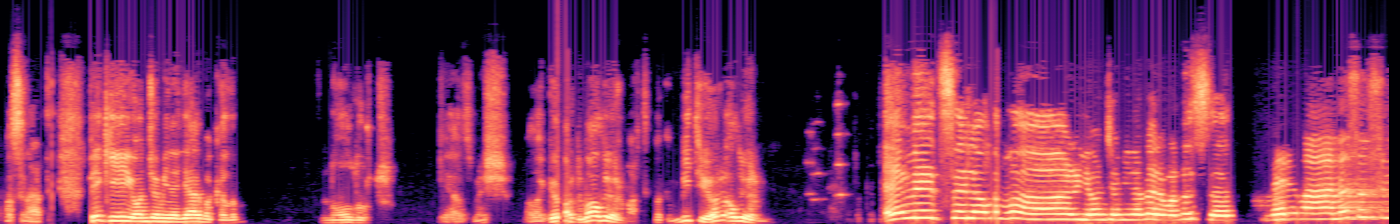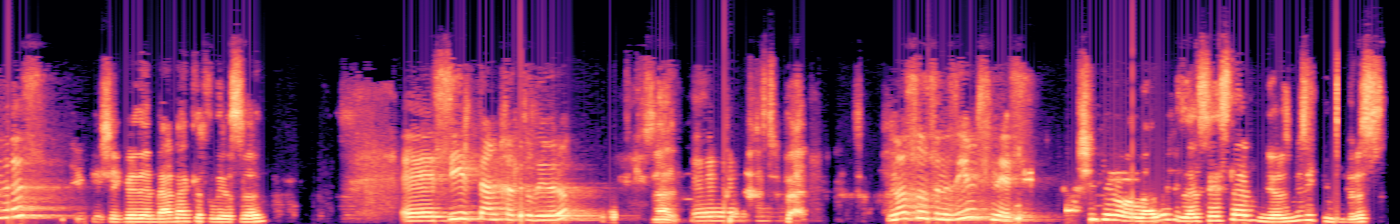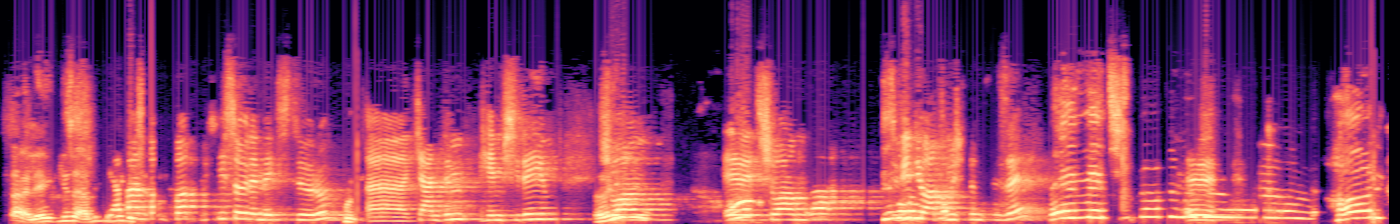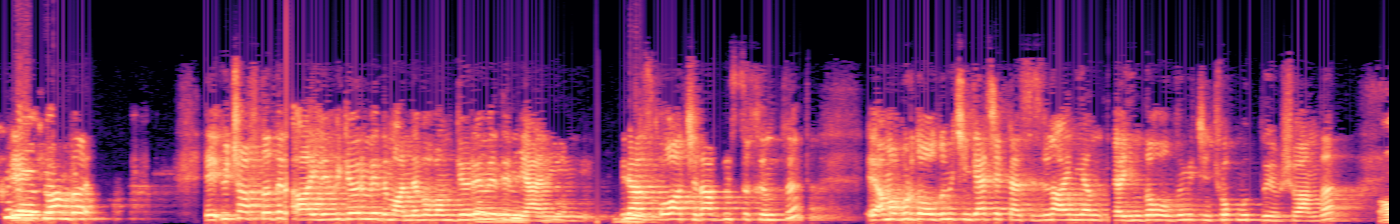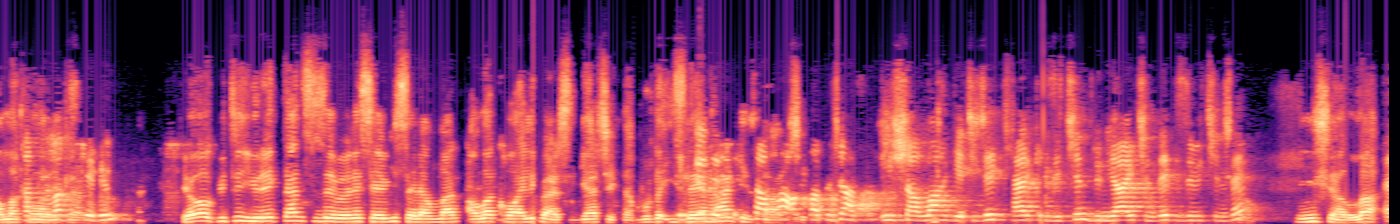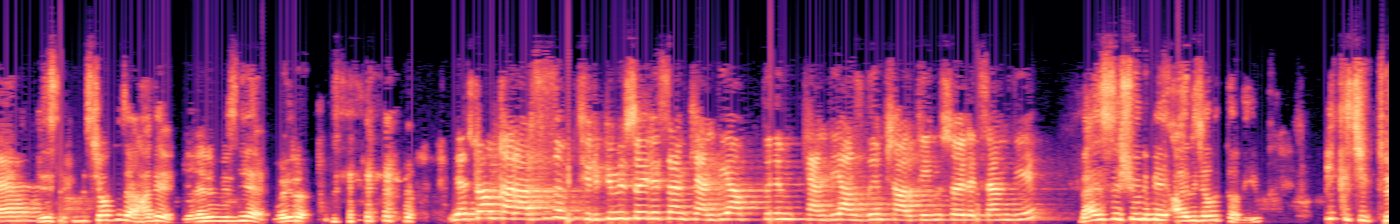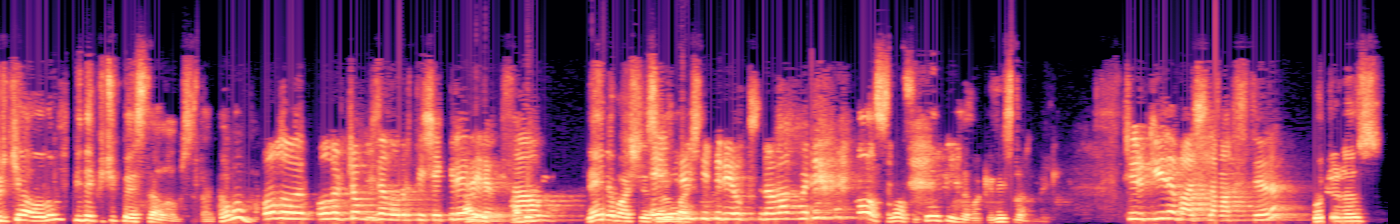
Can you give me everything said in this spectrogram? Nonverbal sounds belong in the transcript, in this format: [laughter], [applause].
yapmasın artık. Peki Yonca Mine gel bakalım. Ne olur yazmış. Valla gördüm alıyorum artık. Bakın bitiyor alıyorum. Evet selamlar. Yonca Mine merhaba nasılsın? Merhaba, nasılsınız? Teşekkür ederim. Nereden katılıyorsun? Ee, Siirt'ten katılıyorum. Güzel. Ee, Süper. nasılsınız, iyi misiniz? Şeker vallahi ne güzel. Sesler dinliyoruz, müzik dinliyoruz. Öyle güzel bir Ya ben ufak bir şey söylemek istiyorum. Ee, kendim hemşireyim. Öyle Şu mi? an, evet şu anda Siz bana- video atmıştım size. Evet, şimdi hatırladım. Harikulade. Ee, şu anda e, üç haftadır ailemi görmedim, anne babamı göremedim Evet. yani. Biraz o açıdan bir sıkıntı. E, ama burada olduğum için gerçekten sizinle aynı yayında olduğum için çok mutluyum şu anda. Allah Katılmak istedim. Yok, bütün yürekten size böyle sevgi selamlar. Allah kolaylık versin gerçekten. Burada izleyen herkes İnşallah şey. atlatacağız. İnşallah geçecek herkes için, dünya için de, bizim için de. İnşallah. Ee, Listemiz çok güzel. Hadi gelelim müziğe. Buyurun. [laughs] ya şu an kararsızım. Türkümü söylesem, kendi yaptığım, kendi yazdığım şarkıyı mı söylesem diye. Ben size şöyle bir ayrıcalık tanıyayım. Bir küçük türkü alalım, bir de küçük beste alalım sizden. Tamam mı? Olur, olur. Çok güzel olur. Teşekkür Hadi, ederim. Sağ olun. Neyle başlıyorsanız Ellerim başlayın. titriyor, kusura bakmayın. [laughs] Olsun olsun. Keyfinize bakın. Hiç sorun değil. Türküyle başlamak istiyorum. Buyurunuz.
